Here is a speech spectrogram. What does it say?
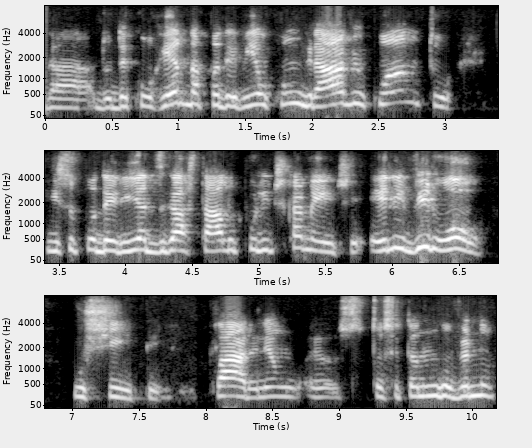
da, do decorrer da pandemia o quão grave, o quanto isso poderia desgastá-lo politicamente. Ele virou o chip. Claro, ele é um, eu estou citando um governo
